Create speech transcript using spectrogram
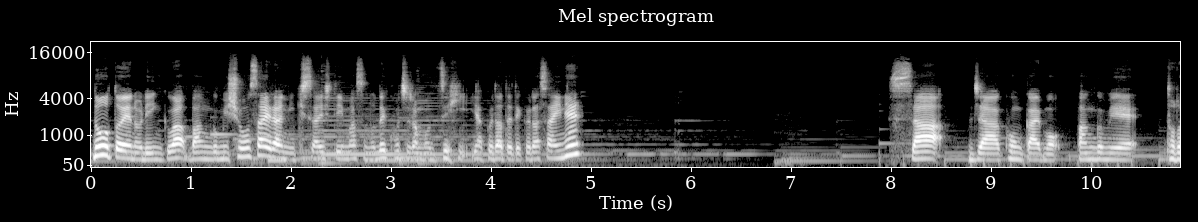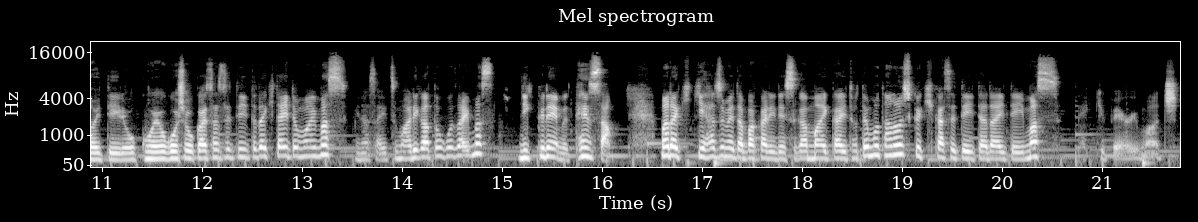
ノートへのリンクは番組詳細欄に記載していますのでこちらもぜひ役立ててくださいねさあ、じゃあ今回も番組へ届いているお声をご紹介させていただきたいと思います。皆さんいつもありがとうございます。ニックネーム、てんさん。まだ聞き始めたばかりですが、毎回とても楽しく聞かせていただいています。Thank you very much.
